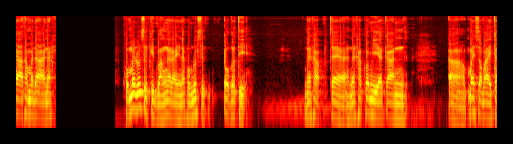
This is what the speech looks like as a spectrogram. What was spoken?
ดาธรรมดานะ ผมไม่รู้สึกผิดหวังอะไรนะ ผมรู้สึกปกตินะครับ แต่นะครับก็มีอาการไม่สบายใจ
